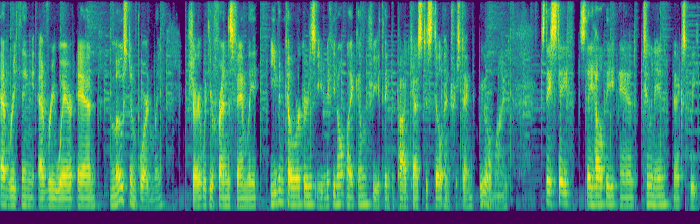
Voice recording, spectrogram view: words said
everything, everywhere, and most importantly, share it with your friends, family, even coworkers, even if you don't like them, if you think the podcast is still interesting. We don't mind. Stay safe, stay healthy, and tune in next week.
